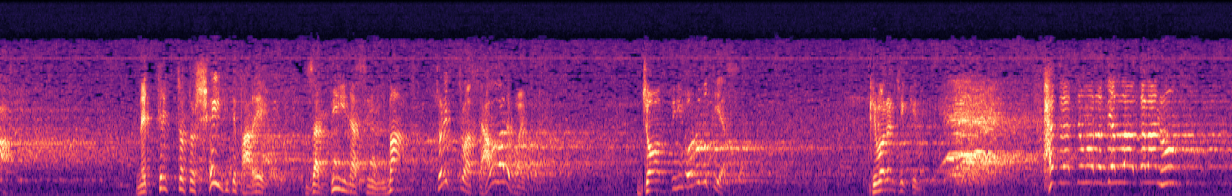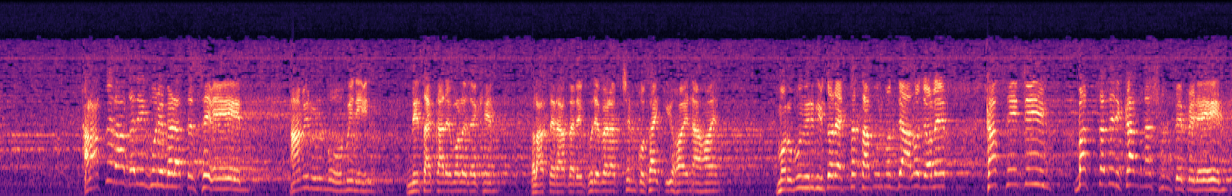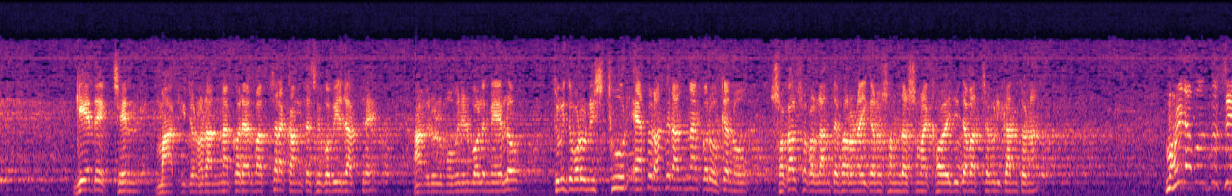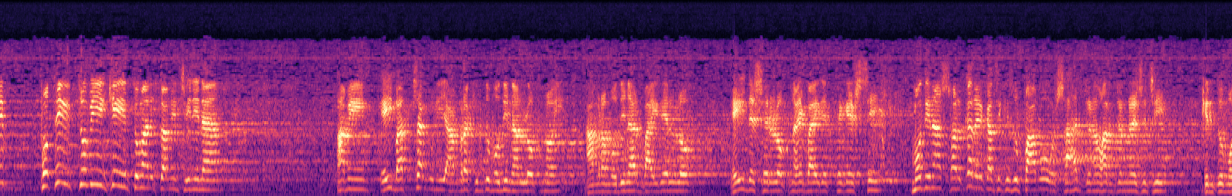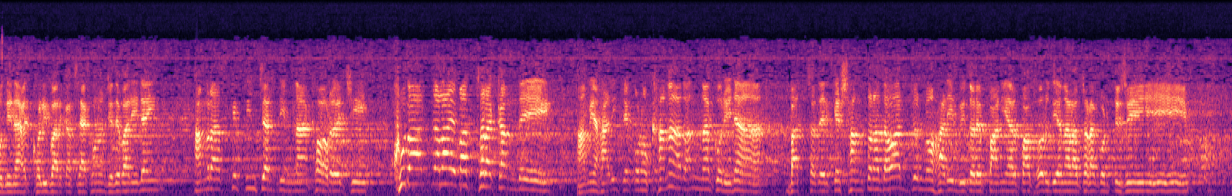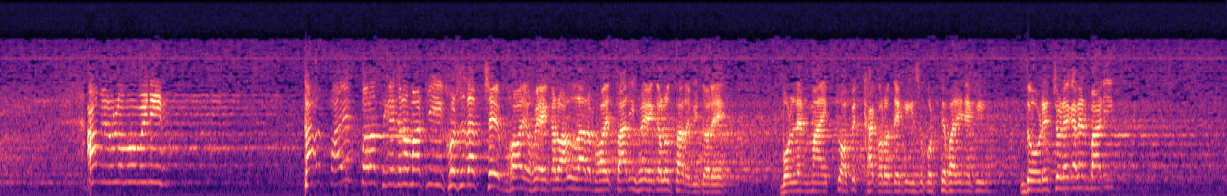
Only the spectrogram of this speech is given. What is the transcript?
নেতৃত্ব তো সেই দিতে পারে। যার দিন আছে, ইমান, চরিত্র আছে, আল্লাহরে ভয় করে। অনুভূতি আছে। কি বলেন ঠিক কিনা? রাতের ঘুরে বেড়াতেছেন। আমিরুল নেতা কারে বলে দেখেন, রাতের আধারে ঘুরে বেড়াচ্ছেন, কোথায় কি হয় না হয়। মরুভূমির ভিতরে একটা তাঁবুর মধ্যে আলো জ্বলে। কাছে যে বাচ্চাদের কান্না শুনতে পেলেন। গিয়ে দেখছেন, মা কি জন্য রান্না করে আর বাচ্চারা কাঁদতেছে গভীর রাত্রে। আমিরুল মোমিনিন বলে, মেয়ে লোক, তুমি তো বড় নিষ্ঠুর, এত রাতে রান্না করো কেন? সকাল সকাল রানতে পারো নাই কেন সন্ধ্যার সময় খাওয়াই দিতে বাচ্চাগুলি কাঁদতো না। মহিলা বলতেছি, পথিক, তুমি কি, তোমার তো আমি চিনি না। আমি, এই বাচ্চাগুলি আমরা কিন্তু মদিনার লোক নই, আমরা মদিনার বাইরের লোক, এই দেশের লোক নাই বাইরের থেকে এসেছি। মদিনার সরকারের কাছে কিছু পাবো, সাহায্য নেওয়ার জন্য এসেছি। কিন্তু মদিনার খলিবার কাছে এখনও যেতে পারি নাই। আমরা আজকে তিন চার দিন না খাওয়া রয়েছি। ক্ষুধার জ্বালায় বাচ্চারা কান্দে। আমি হাড়িতে কোনো খানা রান্না করি না। বাচ্চাদেরকে সান্ত্বনা দেওয়ার জন্য হাড়ির ভিতরে পানি আর পাথর দিয়ে নাড়াচাড়া করতেছি। মুমিনিন, তার পায়ের তলা থেকে যেন মাটি খসে যাচ্ছে, ভয় হয়ে গেল, আল্লাহর ভয় তারই হয়ে গেল তার ভিতরে। বললেন, মা, একটু অপেক্ষা করো, দেখে কিছু করতে পারি নাকি? দৌড়ে চলে গেলেন বাড়ি।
